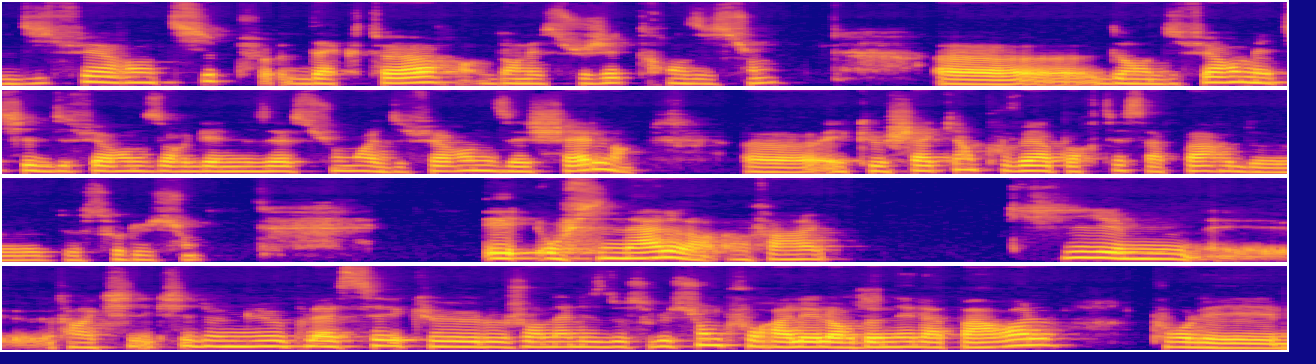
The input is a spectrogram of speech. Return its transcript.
différents types d'acteurs dans les sujets de transition, dans différents métiers, différentes organisations, à différentes échelles, et que chacun pouvait apporter sa part de, de solution. Et au final, enfin, qui est, enfin, qui de mieux placé que le journaliste de solution pour aller leur donner la parole, pour les,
